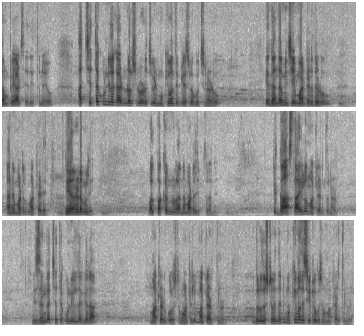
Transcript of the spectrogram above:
డంప్ యార్డ్స్ ఏదైతే ఉన్నాయో ఆ చెత్త కుండీల కాడ ఉండాల్సిన వాడు వచ్చి వీడు ముఖ్యమంత్రి ప్లేస్లో కూర్చున్నాడు. ఇక గంధం నుంచి ఏం మాట్లాడతాడు? అనే మాటలు మాట్లాడారు. నేను అనడంలే. వాళ్ళ పక్కన అన్న మాటలు చెప్తున్నాను నేను. అంటే గా స్థాయిలో మాట్లాడుతున్నాడు. నిజంగా చెత్త కుండీల దగ్గర మాట్లాడుకోవాల్సిన మాటలు మాట్లాడుతున్నాడు. దురదృష్టం ఏంటంటే ముఖ్యమంత్రి సీట్లో కూర్చొని మాట్లాడుతున్నాడు.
